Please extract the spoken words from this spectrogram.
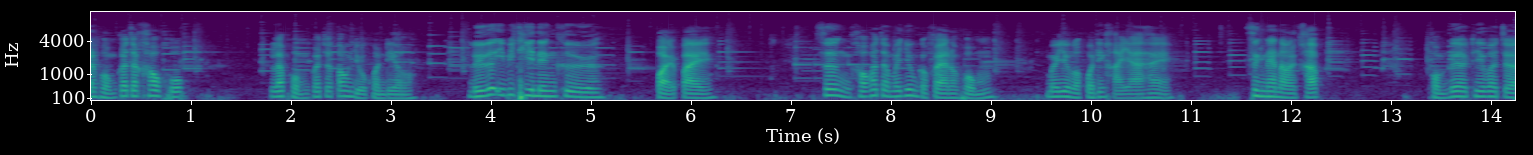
นผมก็จะเข้าคุก และผมก็จะต้องอยู่คนเดียว หรืออีกวิธีหนึ่งคือปล่อยไป ซึ่งเขาก็จะไม่ยุ่งกับแฟนของผมไม่ยุ่งกับคนที่ขายยาให้ ซึ่งแน่นอนครับ ผมเลือกที่ว่าจะ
